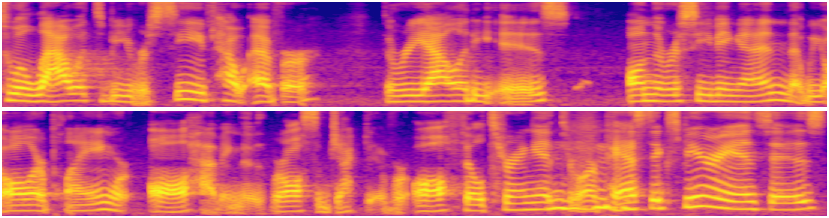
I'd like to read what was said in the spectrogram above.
to allow it to be received. However, the reality is on the receiving end that we all are playing, we're all having those, we're all subjective. We're all filtering it through our past experiences,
